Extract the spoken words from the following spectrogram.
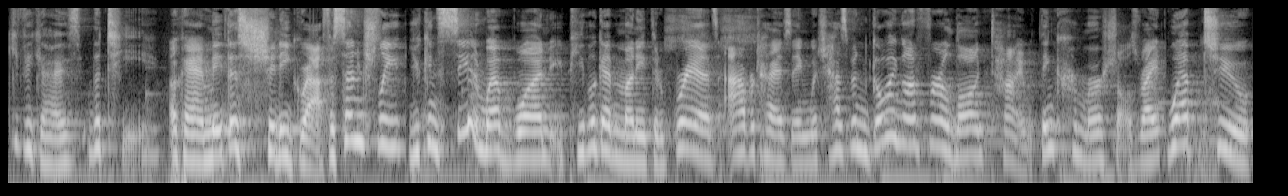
give you guys the tea. Okay, I made this shitty graph. Essentially, you can see in Web 1, people get money through brands, advertising, which has been going on for a long time. Think commercials, right? Web 2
